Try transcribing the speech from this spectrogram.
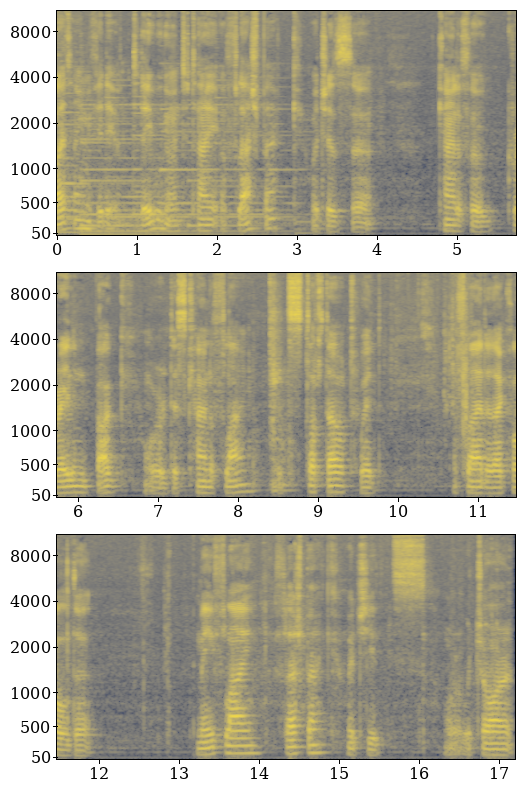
everyone and welcome to this fly tying video. Today we're going to tie a flashback, which is uh, kind of a grayling bug or this kind of fly. It started out with a fly that I call the mayfly flashback, which is or which are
